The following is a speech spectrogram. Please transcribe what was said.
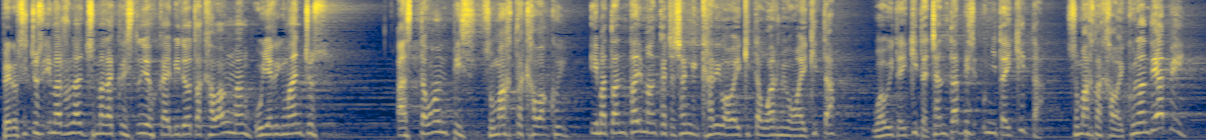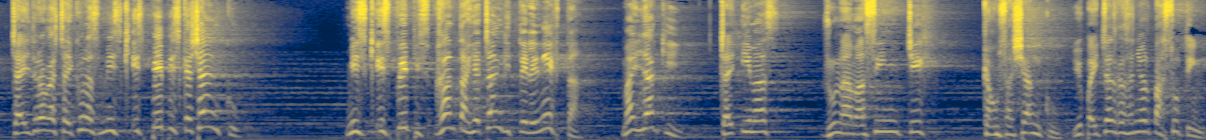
Pero si chus ima runachus mana cristudios kay videota kawanman, uyarin manchus. Hasta wampis sumaqta kawakuy. Ima tantayman kachashangi kari wawaykita warmi wawaykita. Wawitaykita chantapis uñitaykita. Sumaqta kawaykunandiapi. Chay drogas chaykunas misk'ispipis kashanku. Misk'ispipis qantaq yachanki telenekta. Mayaki. Chay imas runa masinchik kawsashanku. Yupaychasqa señor pasutin.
